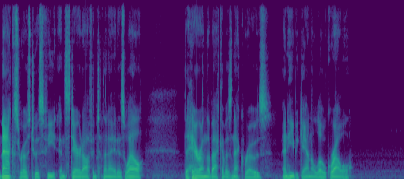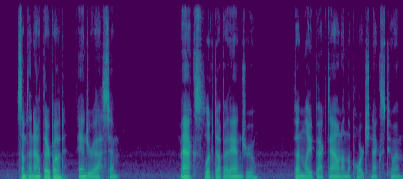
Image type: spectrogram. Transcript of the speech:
Max rose to his feet and stared off into the night as well. The hair on the back of his neck rose, and he began a low growl. Something out there, bud? Andrew asked him. Max looked up at Andrew, then laid back down on the porch next to him.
